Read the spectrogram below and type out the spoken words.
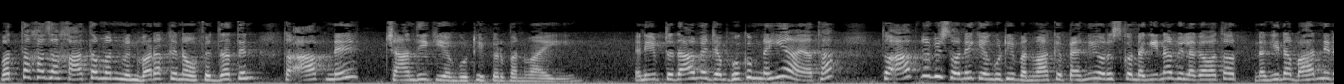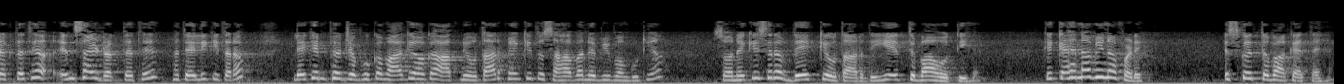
وتخذ خاتم من ورق و فدت تو آپ نے چاندی کی انگوٹھی پھر بنوائی۔ یعنی ابتدا میں جب حکم نہیں آیا تھا، تو آپ نے بھی سونے کی انگوٹھی بنوا کے پہنی اور اس کو نگینا بھی لگا ہوا تھا اور نگینا باہر نہیں رکھتے تھے ان سائڈ رکھتے تھے، ہتھیلی کی طرف۔ لیکن پھر جب حکم آگے ہوگا، آپ نے اتار پھینکی، تو صحابہ نے بھی وہ انگوٹیاں سونے کی صرف دیکھ کے اتار دی۔ یہ اتباع ہوتی ہے کہ کہنا بھی نہ پڑے، اس کو اتباع کہتے ہیں۔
